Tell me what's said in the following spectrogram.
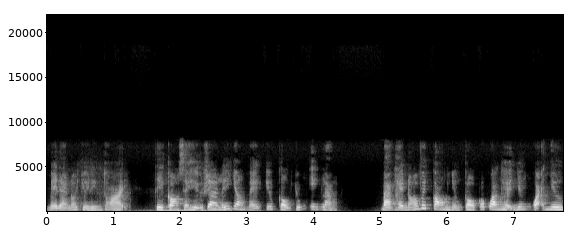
mẹ đang nói chuyện điện thoại, thì con sẽ hiểu ra lý do mẹ yêu cầu chúng yên lặng. Bạn hãy nói với con những câu có quan hệ nhân quả như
